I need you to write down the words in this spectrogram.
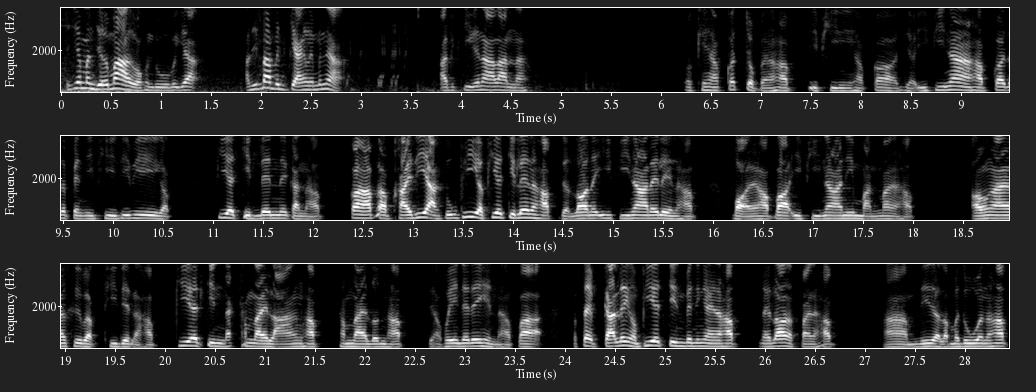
ไอ้เฮียมันเยอะมากเลยว่ะคุณดูเมื่อกี้อันนี้บ้านเป็นแกงเลยมั้ยเนี่ย RPG ก็น่าลั่นนะ โอเคครับ ก็จบแล้วครับ EP นี้ครับ ก็เดี๋ยว EP หน้าครับ ก็จะเป็น EP ที่พี่กับพี่อาจินเล่นด้วยกันนะครับ ก็นะครับสำหรับใครที่อยากดูพี่กับพี่อาจินเล่นนะครับ เดี๋ยวรอใน EP หน้าได้เลยนะครับ บอกเลยนะครับว่า EP หน้านี่มันมากนะครับ เอาง่ายก็คือแบบทีเด็ดนะครับ พี่อาจินนักทำลายล้างครับทำลายล้นครับ เดี๋ยวเพื่อนได้เห็นนะครับว่าสเต็ปการเล่นของพี่อาจินเป็นยังไงนะครับ ในรอบต่อไปนะครับ อ่าวันนี้เดี๋ยวเรามาดูนะครับ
